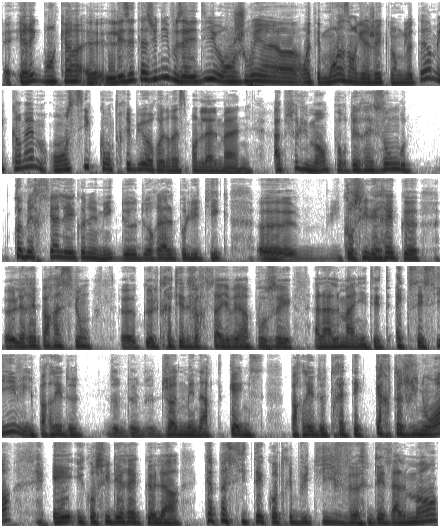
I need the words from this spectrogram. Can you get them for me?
Éric Branca, euh, les États-Unis, vous avez dit, ont, joué, ont été moins engagés que l'Angleterre, mais quand même ont aussi contribué au redressement de l'Allemagne. Absolument, pour des raisons commerciales et économiques, de, de réel politique. Euh, ils considéraient que euh, les réparations que le traité de Versailles avait imposées à l'Allemagne étaient excessives. Ils parlaient de John Maynard Keynes parlait de traité carthaginois et il considérait que la capacité contributive des Allemands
